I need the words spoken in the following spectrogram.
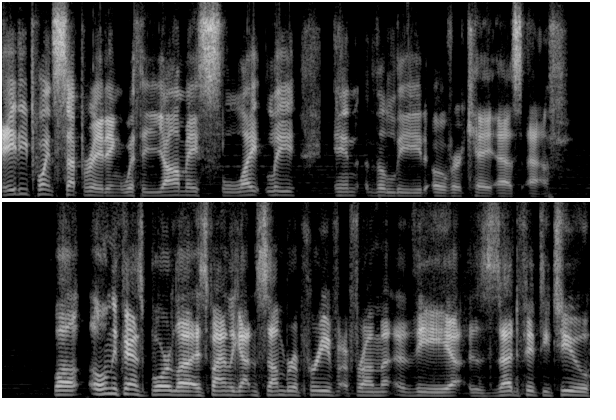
80 points separating with Ayame slightly in the lead over KSF. Well, OnlyFans Borla has finally gotten some reprieve from the Z52,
